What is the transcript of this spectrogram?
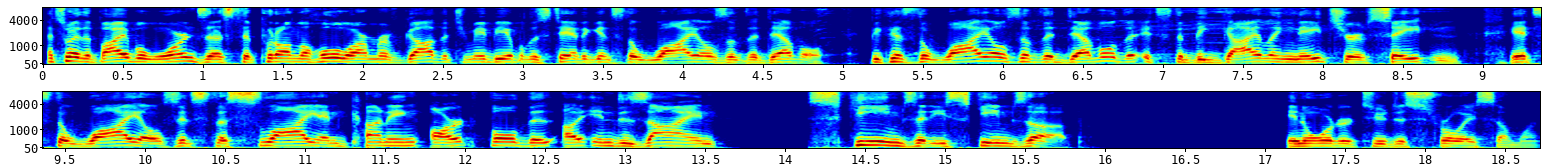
That's why the Bible warns us to put on the whole armor of God that you may be able to stand against the wiles of the devil. Because the wiles of the devil, it's the beguiling nature of Satan. It's the wiles, it's the sly and cunning, artful uh, in design schemes that he schemes up in order to destroy someone.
